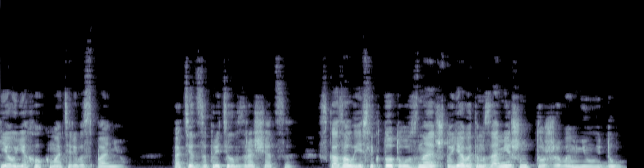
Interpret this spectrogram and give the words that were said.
я уехал к матери в Испанию. Отец запретил возвращаться. Сказал, если кто-то узнает, что я в этом замешан, то живым не уйду.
